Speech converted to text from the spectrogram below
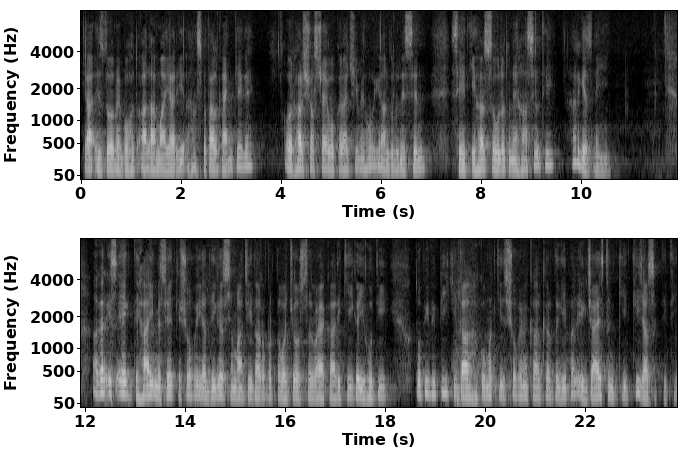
کیا اس دور میں بہت اعلیٰ معیاری ہسپتال قائم کیے گئے؟ اور ہر شخص چاہے وہ کراچی میں ہو یا اندرون سندھ، صحت کی ہر سہولت انہیں حاصل تھی، ہرگز نہیں۔ اگر اس ایک دہائی میں صحت کے شعبے یا دیگر سماجی اداروں پر توجہ اور سرمایہ کاری کی گئی ہوتی، تو پی پی پی کی دا حکومت کی اس شعبے میں کارکردگی پر ایک جائز تنقید کی جا سکتی تھی۔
